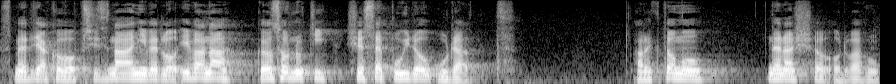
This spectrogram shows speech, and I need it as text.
Smerdjakovo přiznání vedlo Ivana k rozhodnutí, že se půjdou udat. Ale k tomu nenašel odvahu.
